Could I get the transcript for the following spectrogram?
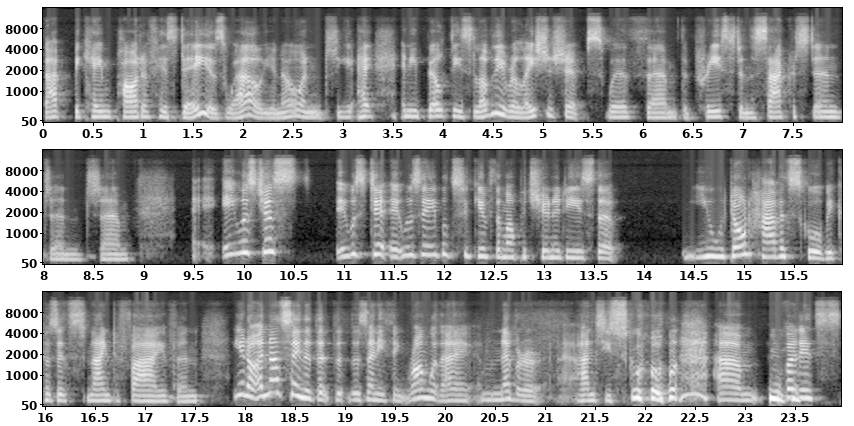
that became part of his day as well you know and he and he built these lovely relationships with um, the priest and the sacristan and um, it was just it was it was able to give them opportunities that you don't have at school because it's nine to five and you know i'm not saying that, that, that there's anything wrong with that I, am never anti-school um, mm-hmm. but it's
